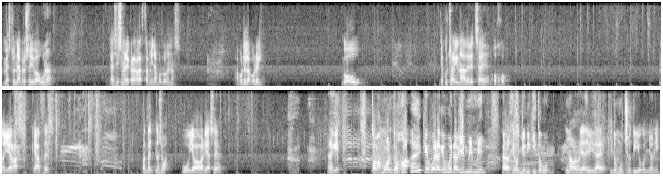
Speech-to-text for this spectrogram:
me stunea pero se lleva una. Así se me le carga la estamina por lo menos. A por él, a por él. Go ya escucho a alguien a la derecha, ¿eh? Ojo. No llegas. ¿Qué haces? ¿Cuántas? No sé Uh, lleva varias, ¿eh? Ven aquí. Toma, muerto. ¡Qué buena, qué buena! Bien, bien, bien. Claro, es que con Johnny quito una barbaridad de vida, ¿eh? Quito mucho, tío, con Johnny.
